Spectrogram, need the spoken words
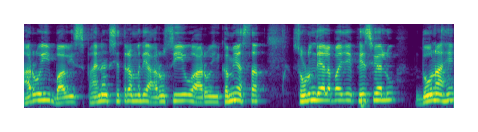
आर ओ ई बावीस फायनान्स क्षेत्रामध्ये आर ओ सी व आर ओ ई कमी असतात. सोडून द्यायला पाहिजे फेस व्हॅल्यू दोन आहे.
